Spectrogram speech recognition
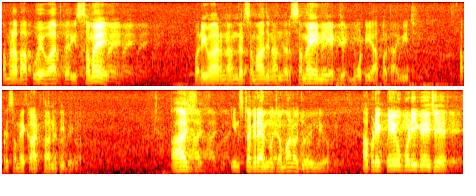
હમણાં બાપુએ વાત કરી, સમય. પરિવારના અંદર, સમાજના અંદર સમયની એક જે મોટી આફત આવી છે. આપણે સમય કાઢતા નથી ભેગા. આજ ઇન્સ્ટાગ્રામનો જમાનો જોઈ લ્યો. આપણે એક ટેવ પડી ગઈ છે.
